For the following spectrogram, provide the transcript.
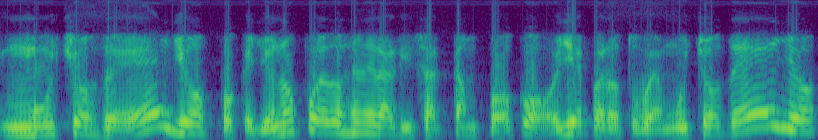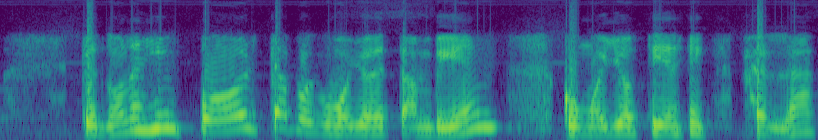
Muchos de ellos, porque yo no puedo generalizar tampoco, oye, pero tú ves muchos de ellos que no les importa, porque como ellos están bien, como ellos tienen, ¿verdad?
